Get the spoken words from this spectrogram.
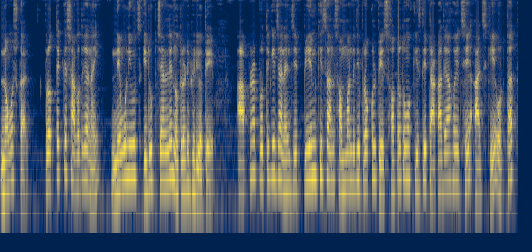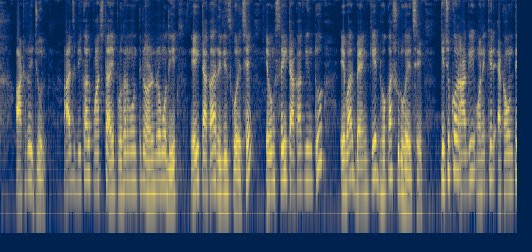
নমস্কার, প্রত্যেককে স্বাগত জানাই নেমু নিউজ ইউটিউব চ্যানেলে নতুন একটি ভিডিওতে। আপনারা প্রত্যেকেই জানেন যে পিএম কিষাণ সম্মাননিধি প্রকল্পে সতেরোতম কিস্তি টাকা দেওয়া হয়েছে আজকে, অর্থাৎ আঠেরোই জুন। আজ বিকাল পাঁচটায় প্রধানমন্ত্রী নরেন্দ্র মোদী এই টাকা রিলিজ করেছে এবং সেই টাকা কিন্তু এবার ব্যাংকে ঢোকা শুরু হয়েছে। কিছুক্ষণ আগেই অনেকের অ্যাকাউন্টে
